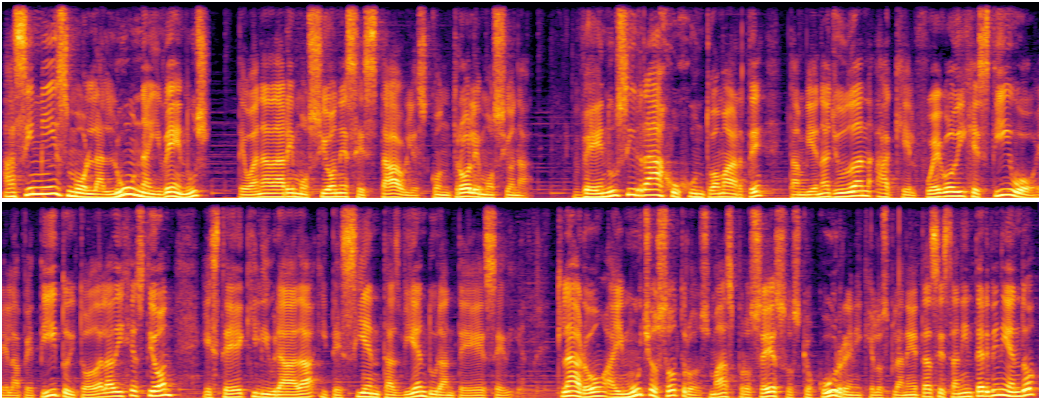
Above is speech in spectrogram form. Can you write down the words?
Asimismo, la Luna y Venus te van a dar emociones estables, control emocional. Venus y Rahu junto a Marte también ayudan a que el fuego digestivo, el apetito y toda la digestión esté equilibrada y te sientas bien durante ese día. Claro, hay muchos otros más procesos que ocurren y que los planetas están interviniendo.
